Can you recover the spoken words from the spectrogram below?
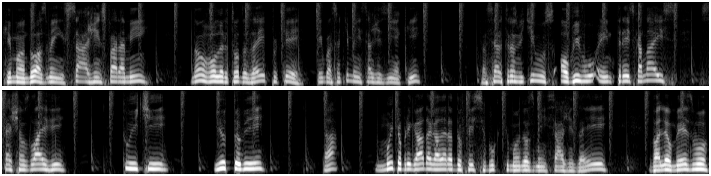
que mandou as mensagens para mim. Não vou ler todas aí porque tem bastante mensagenzinha aqui. Tá certo? Transmitimos ao vivo em três canais: Sessions Live, Twitch, YouTube. Tá? Muito obrigado a galera do Facebook que mandou as mensagens aí. Valeu mesmo.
